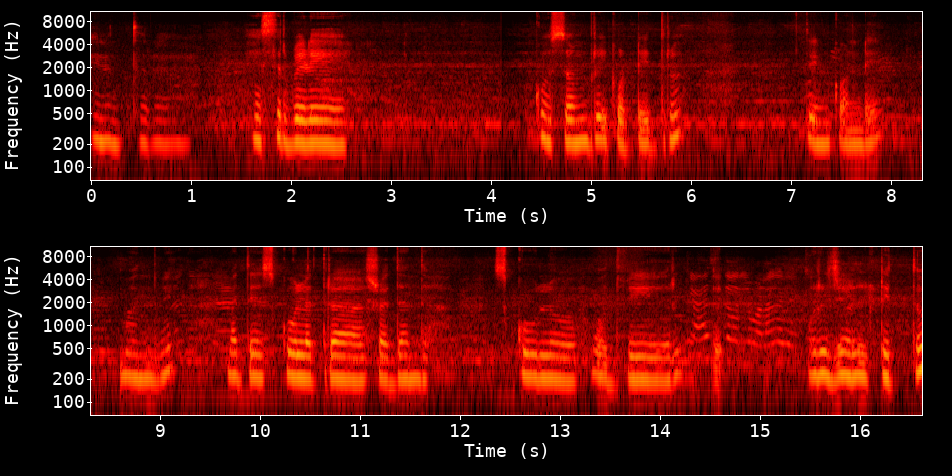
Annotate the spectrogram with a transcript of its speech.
ಏನಂತಾರೆ? ಹೆಸರುಬೇಳೆ ಕೋಸಂಬರಿ ಕೊಟ್ಟಿದ್ದರು ತಿನ್ಕೊಂಡೆ, ಬಂದ್ವಿ. ಮತ್ತು ಸ್ಕೂಲ್ ಹತ್ರ ಶ್ರದ್ಧಾಂದ ಸ್ಕೂಲು ಹೋದ್ವಿ ರಿಸಲ್ಟ್ ಇತ್ತು.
